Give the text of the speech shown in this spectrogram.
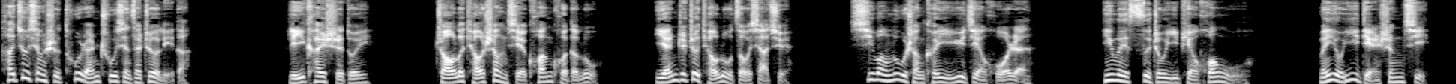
他就像是突然出现在这里的。离开石堆，找了条尚且宽阔的路，沿着这条路走下去，希望路上可以遇见活人。因为四周一片荒芜，没有一点生气，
